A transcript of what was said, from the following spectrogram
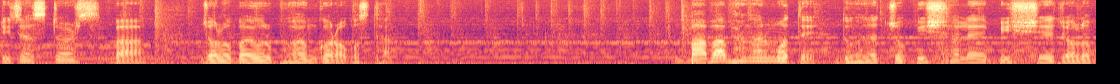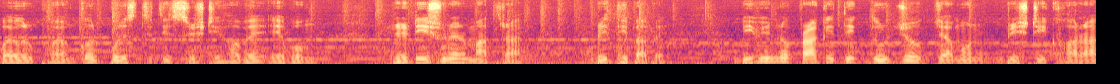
ডিজাস্টার্স বা জলবায়ুর ভয়ঙ্কর অবস্থা। বাবা ভাঙার মতে দু হাজার চব্বিশ সালে বিশ্বে জলবায়ুর ভয়ঙ্কর পরিস্থিতির সৃষ্টি হবে এবং রেডিয়েশনের মাত্রা বৃদ্ধি পাবে। বিভিন্ন প্রাকৃতিক দুর্যোগ যেমন বৃষ্টি, খরা,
